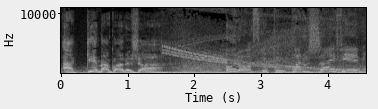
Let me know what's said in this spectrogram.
Aqui na Guarujá. Horóscopo Guarujá FM.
